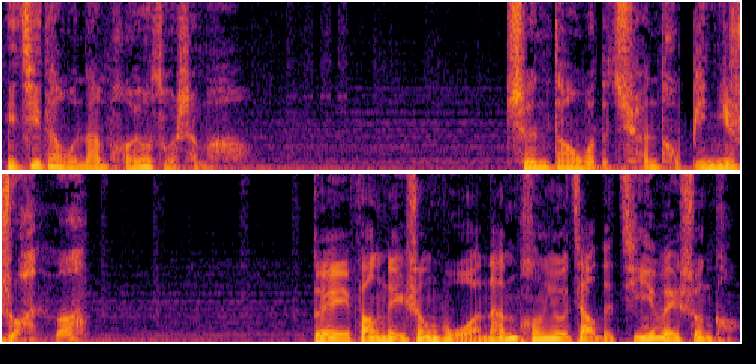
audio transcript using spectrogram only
你忌惮我男朋友做什么？真当我的拳头比你软吗？”对方那声“我男朋友”叫的极为顺口，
